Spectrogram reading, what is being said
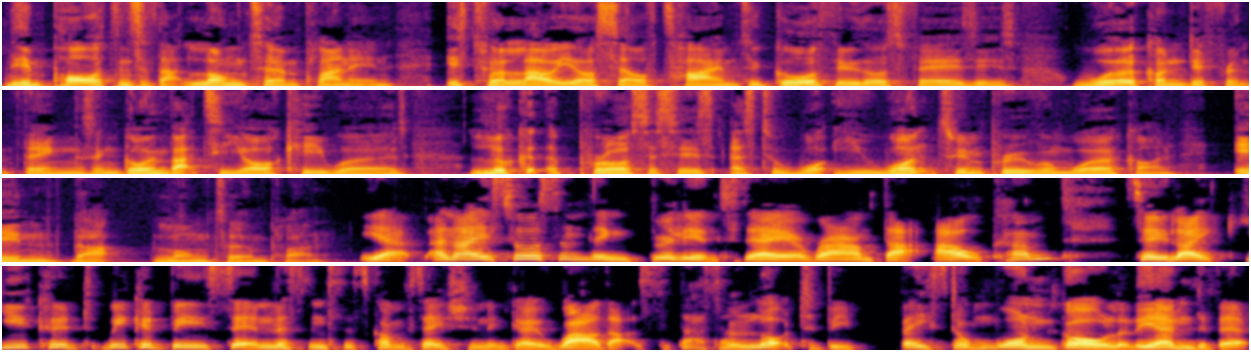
the importance of that long term planning is to allow yourself time to go through those phases, work on different things, and going back to your keyword, look at the processes as to what you want to improve and work on in that long term plan. Yeah. And I saw something brilliant today around that outcome. So like you could we could be sitting listening to this conversation and go, wow, that's that's a lot to be based on one goal at the end of it.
